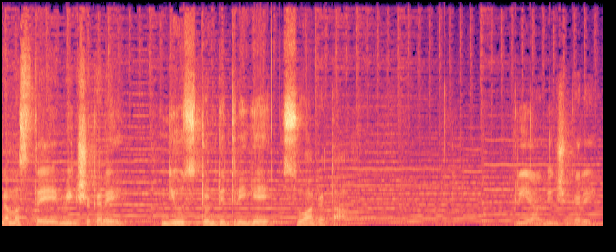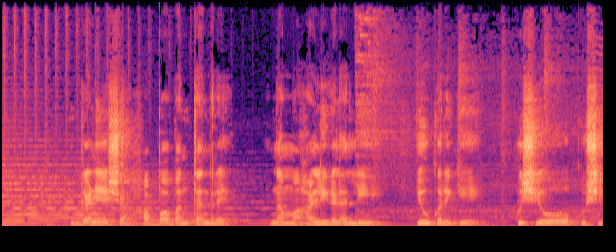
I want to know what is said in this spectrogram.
ನಮಸ್ತೆ ವೀಕ್ಷಕರೇ ನ್ಯೂಸ್ ಟ್ವೆಂಟಿ ತ್ರೀಗೆ ಸ್ವಾಗತ. ಪ್ರಿಯ ವೀಕ್ಷಕರೇ, ಗಣೇಶ ಹಬ್ಬ ಬಂತಂದರೆ ನಮ್ಮ ಹಳ್ಳಿಗಳಲ್ಲಿ ಯುವಕರಿಗೆ ಖುಷಿಯೋ ಖುಷಿ.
